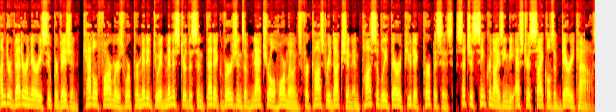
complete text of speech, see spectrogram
Under veterinary supervision, cattle farmers were permitted to administer the synthetic versions of natural hormones for cost reduction and possibly therapeutic purposes, such as synchronizing the estrus cycles of dairy cows.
